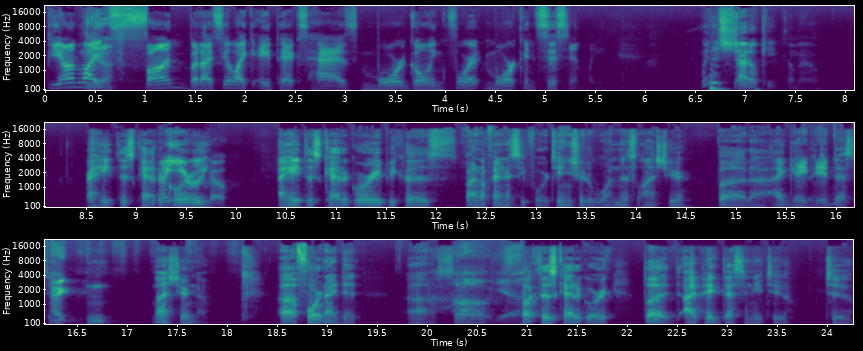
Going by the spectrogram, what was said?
Beyond Light's Yeah. fun, but I feel like Apex has more going for it more consistently. When does Shadowkeep come out? I hate this category. A year category. ago, I hate this category because Final Fantasy 14 should have won this last year, but uh, I gave They it didn't? to Destiny. I- last year, no. Uh, Fortnite did. Uh, so Oh, yeah. fuck this category, but I picked Destiny 2 too.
